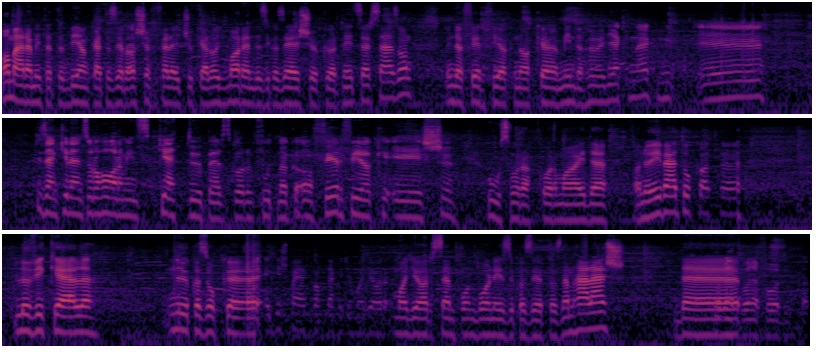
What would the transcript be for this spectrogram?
Ha már említetted Biancát, azért azt se felejtsük el, hogy ma rendezik az első kört 4 százon, mind a férfiaknak, mind a hölgyeknek. 19 óra 32 perckor futnak a férfiak, és 20 órakor majd a női váltókat lövik el. Nők azok egyes pályát kapták, magyar, szempontból nézzük, azért az nem hálás. De... Lett volna fordítva,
